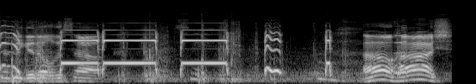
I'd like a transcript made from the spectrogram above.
Let me get all this out. Oh, hush.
